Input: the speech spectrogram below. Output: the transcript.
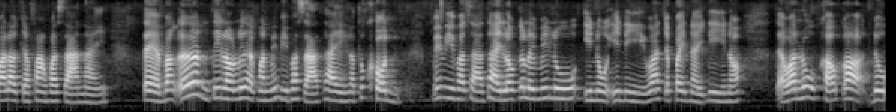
ว่าเราจะฟังภาษาไหน แต่บังเอิญที่เราเลือกมันไม่มีภาษาไทยค่ะทุกคน ไม่มีภาษาไทยเราก็เลยไม่รู้อิโนอินีว่าจะไปไหนดีเนาะ แต่ว่าลูกเขาก็ดู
